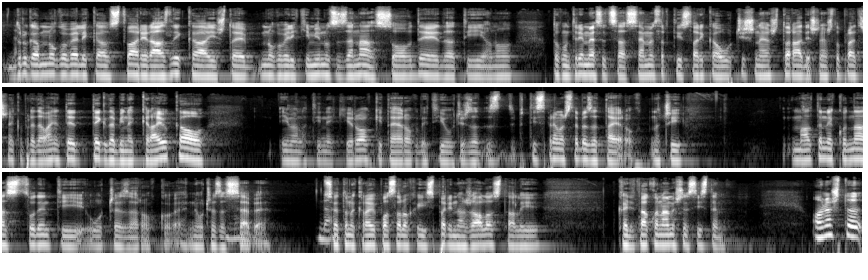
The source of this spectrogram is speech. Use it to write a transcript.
Druga mnogo velika stvar i razlika i što je mnogo veliki minus za nas ovde je da ti ono, tokom tri meseca semestra ti stvari kao učiš nešto, radiš nešto, pratiš neka predavanja, te, tek da bi na kraju kao imala ti neki rok i taj rok gde ti učiš, za, ti spremaš sebe za taj rok. Znači, maltene kod nas studenti uče za rokove, ne uče za Da. sebe. Da. Sve to na kraju posla roka ispari, nažalost, ali kad je tako namešten sistem. Ono što,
